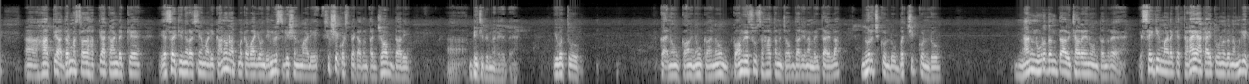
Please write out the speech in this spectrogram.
ಹತ್ಯಾ, ಧರ್ಮಸ್ಥಳದ ಹತ್ಯಾಕಾಂಡಕ್ಕೆ ಎಸ್ ಐ ಟಿನ ರಚನೆ ಮಾಡಿ, ಕಾನೂನಾತ್ಮಕವಾಗಿ ಒಂದು ಇನ್ವೆಸ್ಟಿಗೇಷನ್ ಮಾಡಿ, ಶಿಕ್ಷೆ ಕೊಡಿಸಬೇಕಾದಂತ ಜವಾಬ್ದಾರಿ ಬಿಜೆಪಿ ಮೇಲೆ ಇದೆ. ಇವತ್ತು ನಾವು ಕಾಂಗ್ರೆಸ್ಸು ಸಹ ತನ್ನ ಜವಾಬ್ದಾರಿಯನ್ನು ಮೆರಿತಾ ಇಲ್ಲ. ನುರಚಿಕೊಂಡು, ಬಚ್ಚಿಕೊಂಡು, ನಾನು ನೋಡದಂತ ವಿಚಾರ ಏನು ಅಂತಂದ್ರೆ ಎಸ್ ಐ ಟಿ ಮಾಡಕ್ಕೆ ತಡ ಯಾಕಾಯಿತು ಅನ್ನೋದು ನಮಗೆ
